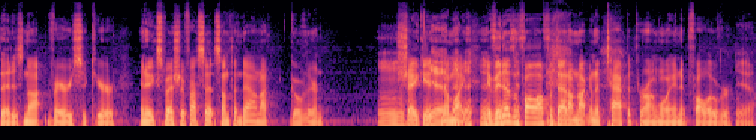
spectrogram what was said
that is not very secure. And especially if I set something down, I go over there and mm, shake it. yeah. And I'm like, if it doesn't fall off with that, I'm not going to tap it the wrong way and it fall over. Yeah.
